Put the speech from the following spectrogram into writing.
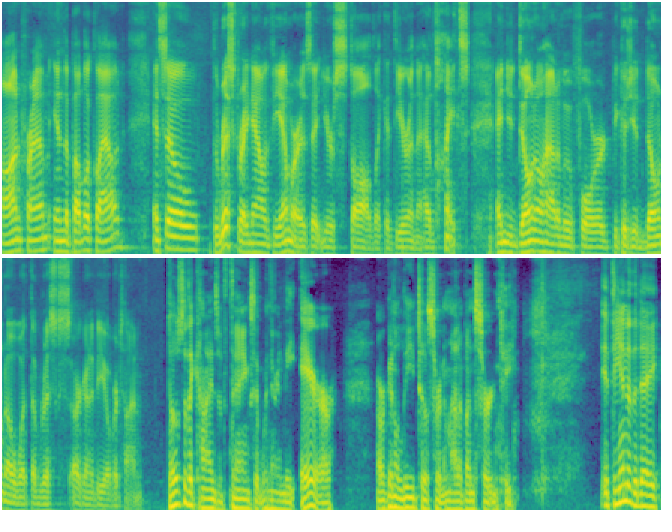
on prem, in the public cloud. And so the risk right now with VMware is that you're stalled like a deer in the headlights and you don't know how to move forward because you don't know what the risks are going to be over time. Those are the kinds of things that when they're in the air are going to lead to a certain amount of uncertainty. At the end of the day,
